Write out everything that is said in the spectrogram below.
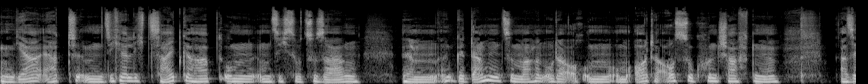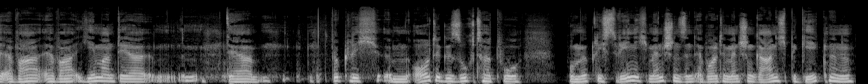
Ja, er hat ähm, sicherlich Zeit gehabt, um, um sich sozusagen ähm, Gedanken zu machen oder auch um, um Orte auszukundschaften. Also er war, er war jemand, der, der wirklich ähm, Orte gesucht hat, wo, wo möglichst wenig Menschen sind. Er wollte Menschen gar nicht begegnen.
